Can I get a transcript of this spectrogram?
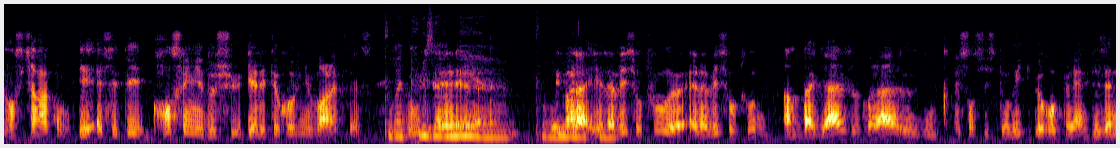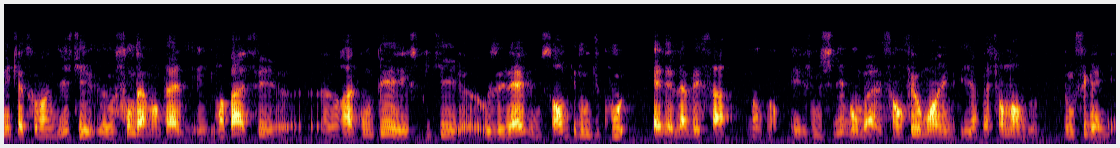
dans ce qu'il raconte. Et elle s'était renseignée dessus et elle était revenue voir la pièce. Pour être plus armée. Euh, et voilà, et elle avait surtout, euh, elle avait surtout un bagage, voilà, euh, d'une connaissance historique européenne des années 90 qui est fondamentale et pas assez racontée et expliquée aux élèves, il me semble. Et donc du coup, elle, elle avait ça maintenant. Et je me suis dit bon bah ça en fait au moins une. il n'y a pas sûrement d'autres. Donc c'est gagné.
